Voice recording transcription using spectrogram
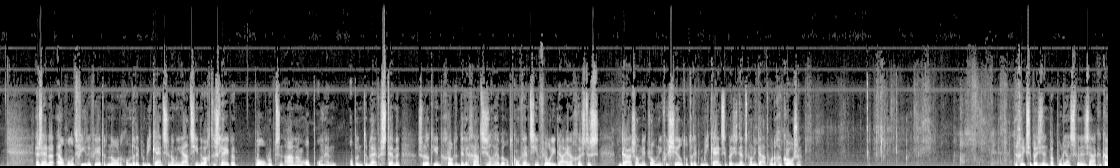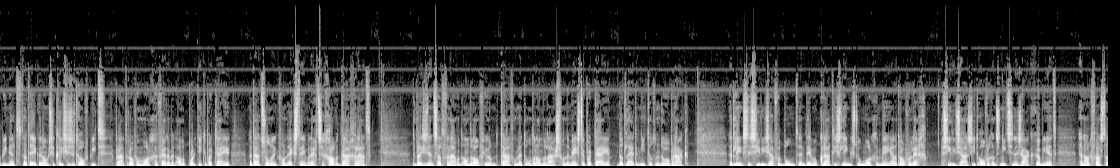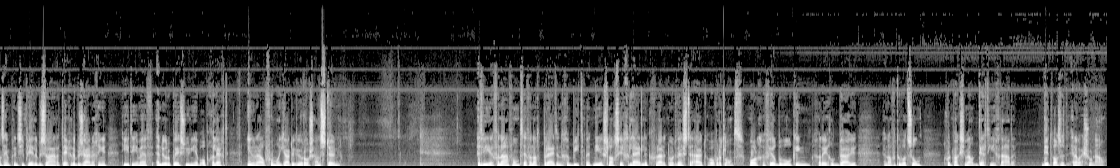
Er zijn er 1144 nodig om de republikeinse nominatie in de wacht te slepen. Paul roept zijn aanhang op om hem op hem te blijven stemmen, zodat hij een grote delegatie zal hebben op de conventie in Florida in augustus. Daar zal Mitt Romney officieel tot de republikeinse presidentskandidaat worden gekozen. De Griekse president Papoulias wil een zakenkabinet dat de economische crisis het hoofd biedt. Hij praat erover morgen verder met alle politieke partijen, met uitzondering van de extreemrechtse Gouden Dageraad. De president zat vanavond anderhalf uur om de tafel met de onderhandelaars van de meeste partijen. Dat leidde niet tot een doorbraak. Het linkse Syriza-verbond en Democratisch Links doen morgen mee aan het overleg. Syriza ziet overigens niets in een zakenkabinet en houdt vast aan zijn principiële bezwaren tegen de bezuinigingen die het IMF en de Europese Unie hebben opgelegd in ruil voor miljarden euro's aan steun. Het weer. Vanavond en vannacht breidt een gebied met neerslag zich geleidelijk vanuit het noordwesten uit over het land. Morgen veel bewolking, geregeld buien en af en toe wat zon. Het wordt maximaal 13 graden. Dit was het NOS Journaal.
